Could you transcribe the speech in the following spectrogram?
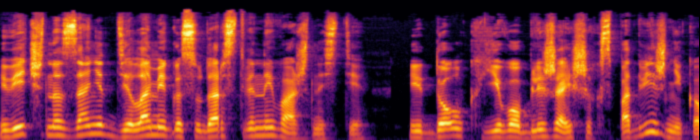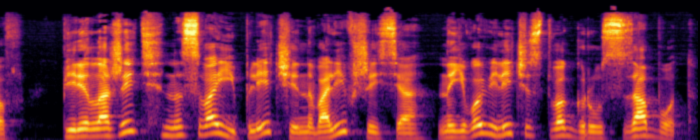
вечно занят делами государственной важности, и долг его ближайших сподвижников – переложить на свои плечи навалившийся на его величество груз забот.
